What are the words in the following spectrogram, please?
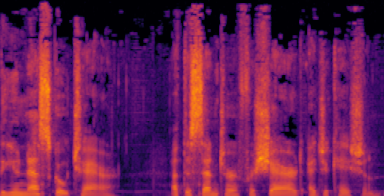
the UNESCO chair at the Centre for Shared Education.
